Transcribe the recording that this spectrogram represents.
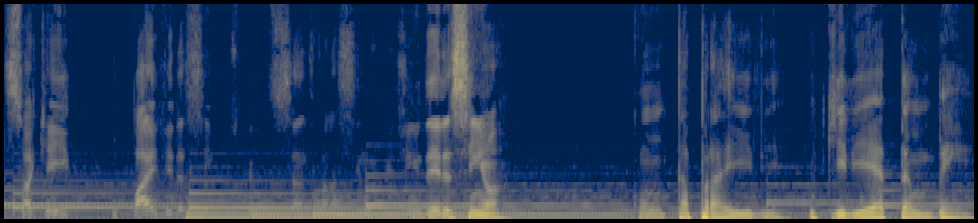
Só que aí o pai vira assim com o Espírito Santo fala assim no ouvidinho dele assim, ó. Conta para ele o que ele é também.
